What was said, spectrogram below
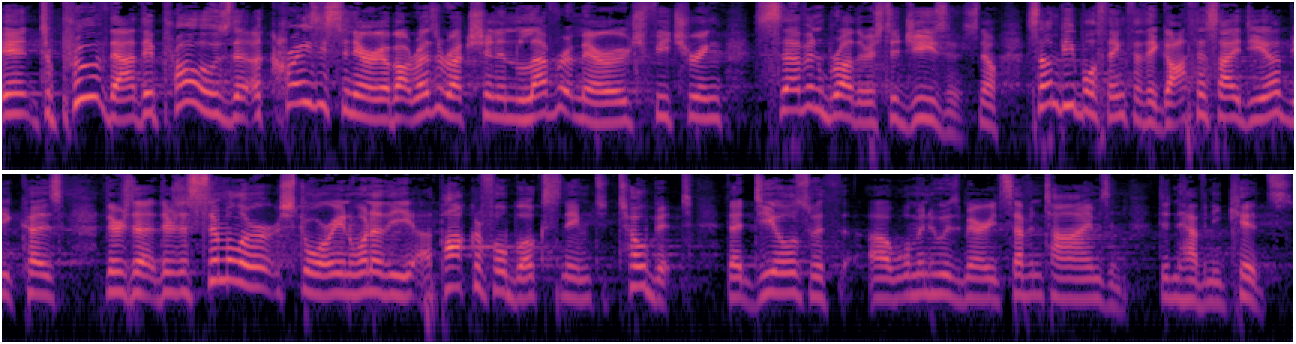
And to prove that, they posed a crazy scenario about resurrection and levirate marriage featuring seven brothers to Jesus. Now, some people think that they got this idea because there's a, there's a similar story in one of the apocryphal books named Tobit that deals with a woman who was married seven times and didn't have any kids.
